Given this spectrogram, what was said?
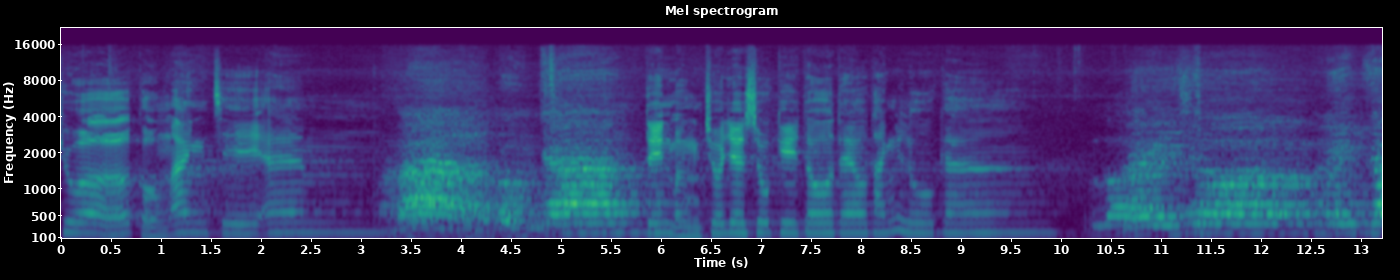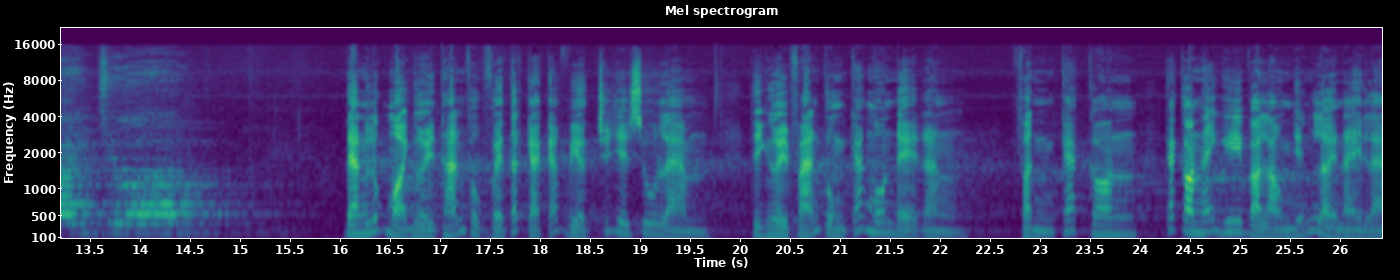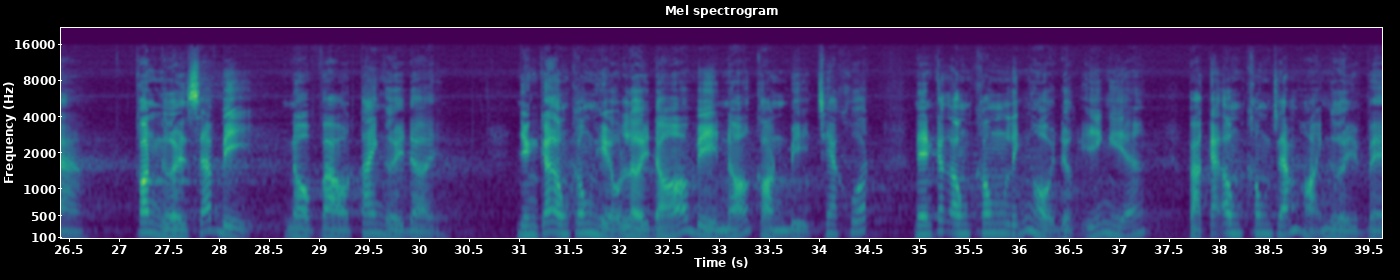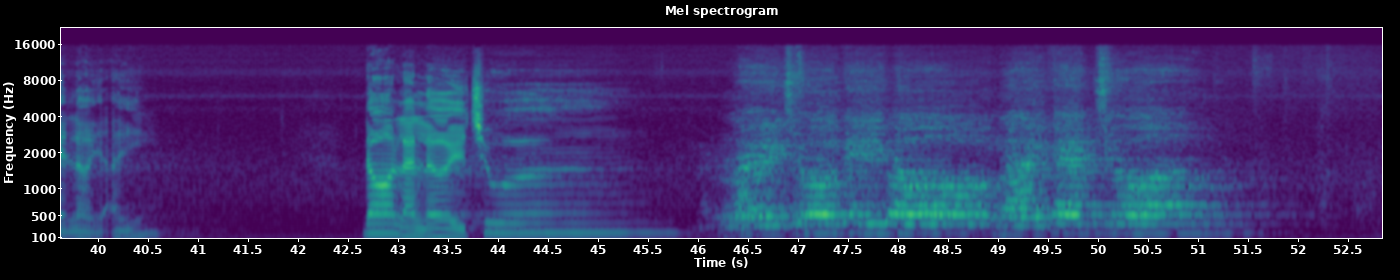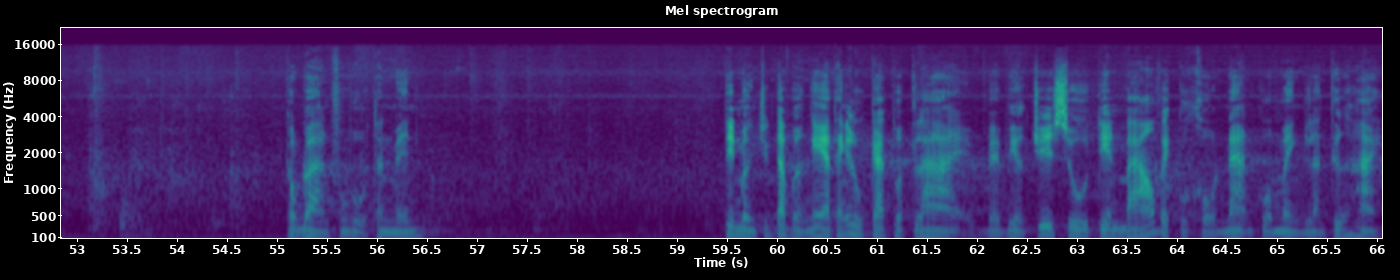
Chúa ở cùng anh chị em. và ở cùng cha Tin mừng Chúa Giêsu Kitô theo Thánh Luca. lạy Chúa vinh danh Chúa Đang lúc mọi người thán phục về tất cả các việc Chúa Giêsu làm, thì người phán cùng các môn đệ rằng: Phần các con, các con hãy ghi vào lòng những lời này là con người sẽ bị nộp vào tay người đời. Nhưng các ông không hiểu lời đó vì nó còn bị che khuất, nên các ông không lĩnh hội được ý nghĩa và các ông không dám hỏi người về lời ấy. Đó là lời Chúa. lạy Chúa Kitô ngài khen Chúa Cộng đoàn phục vụ thân mến. Tin mừng chúng ta vừa nghe Thánh Luca thuật lại về việc Chúa Giêsu tiên báo về cuộc khổ nạn của mình lần thứ hai.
